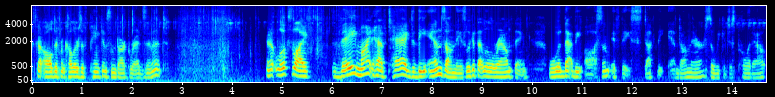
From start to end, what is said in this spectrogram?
It's got all different colors of pink and some dark reds in it. And it looks like they might have tagged the ends on these. Look at that little round thing. Would that be awesome if they stuck the end on there so we could just pull it out?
